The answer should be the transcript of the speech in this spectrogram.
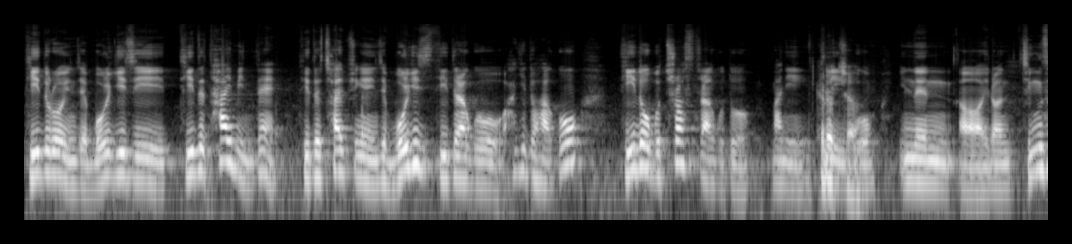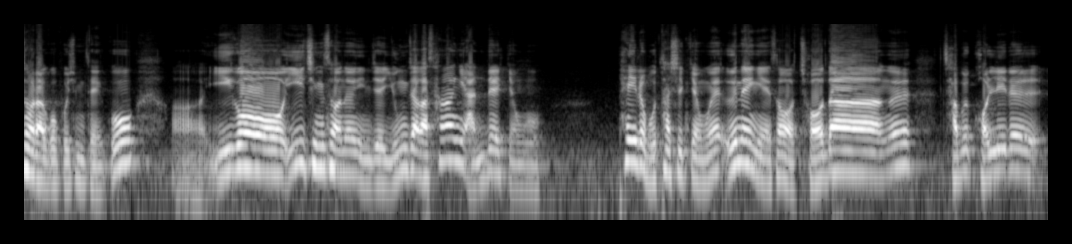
deed로 이제 mortgage deed 타입인데 deed 타입 중에 이제 mortgage deed라고 하기도 하고 deed of trust라고도 많이. 불리고 있는 어, 이런 증서라고 보시면 되고 어, 이거 이 증서는 이제 융자가 상환이 안 될 경우 pay를 못 하실 경우에 은행에서 저당을 잡을 권리를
